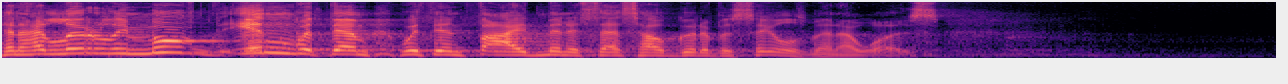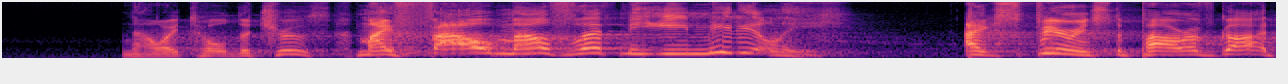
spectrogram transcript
and I literally moved in with them within five minutes. That's how good of a salesman I was. Now I told the truth. My foul mouth left me immediately. I experienced the power of God.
